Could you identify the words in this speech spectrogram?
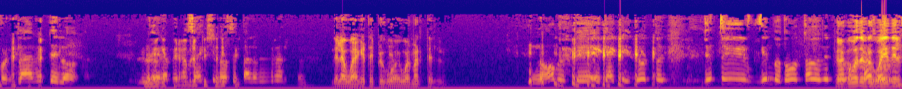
porque claramente lo, Lo que el esperaba, pero aprendizaje estoy no se satisfecho. está logrando. De la weá que te preocupa igual Martel. No, porque es que, es que yo estoy yo estoy viendo todo, todo de Pero ¿cómo te casos del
